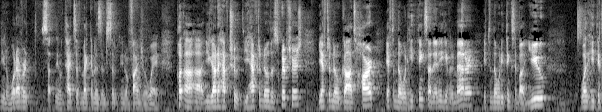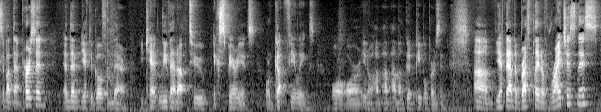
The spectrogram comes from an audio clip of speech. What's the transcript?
you know whatever you know types of mechanisms to you know find your way. Put, uh, uh, you got to have truth. You have to know the scriptures. You have to know God's heart. You have to know what He thinks on any given matter. You have to know what He thinks about you what he thinks about that person, and then you have to go from there. You can't leave that up to experience or gut feelings or, or you know, I'm, I'm, a good people person. Um, you have to have the breastplate of righteousness,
